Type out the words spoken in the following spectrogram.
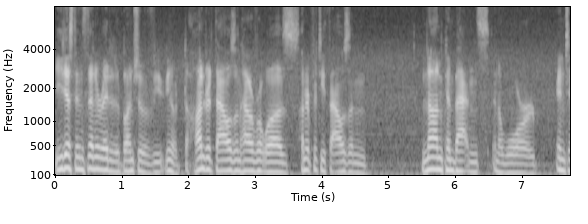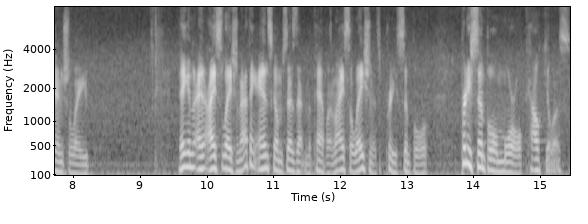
you just incinerated a bunch of, you know, 100,000, however it was, 150,000 non combatants in a war intentionally. Taken in isolation, I think Anscombe says that in the pamphlet. In isolation, it's pretty simple, pretty simple moral calculus.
